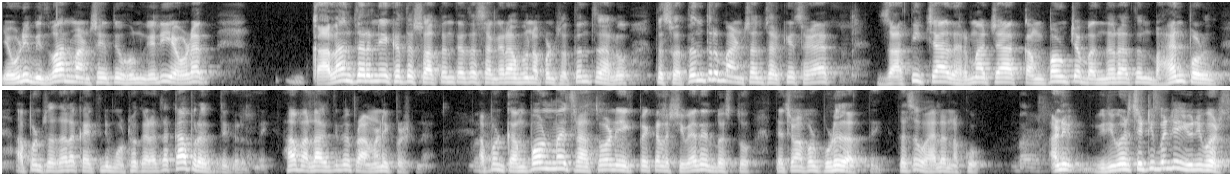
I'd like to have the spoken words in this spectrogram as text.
एवढी विद्वान माणसं इथे होऊन गेली एवढ्या कालांतराने एखादं स्वातंत्र्याचा संग्राम होऊन आपण स्वतंत्र झालो. तर स्वतंत्र माणसांसारखे सगळ्या जातीच्या धर्माच्या कंपाऊंडच्या बंधनातून बाहेर पडून आपण स्वतःला काहीतरी मोठं करायचा का प्रयत्न करत नाही? हा मला अगदी प्रामाणिक प्रश्न आहे. आपण कंपाऊंडमध्येच राहतो आणि एकमेकाला शिव्या देत बसतो त्याच्यामुळे आपण पुढे जात नाही. तसं व्हायला नको. आणि युनिव्हर्सिटी म्हणजे युनिव्हर्स.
